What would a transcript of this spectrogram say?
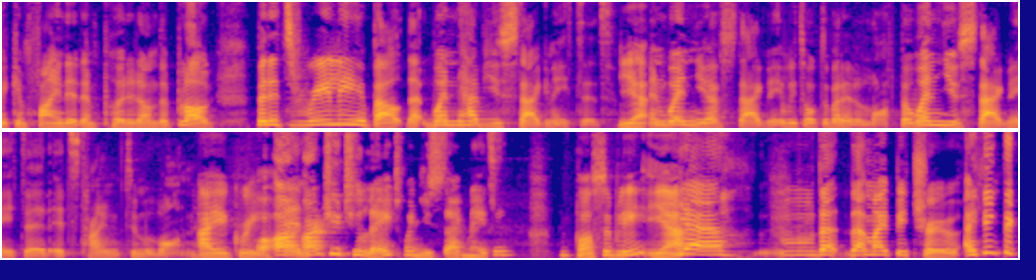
we can find it and put it on the blog. But it's really about that. When have you stagnated? Yeah. And when you have stagnated, we talked about it a lot. But when you've stagnated, it's time to move on. I agree. Well, are, And- aren't you too late when you stagnated? Possibly. Yeah. Yeah, mm, that that might be true. I think the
